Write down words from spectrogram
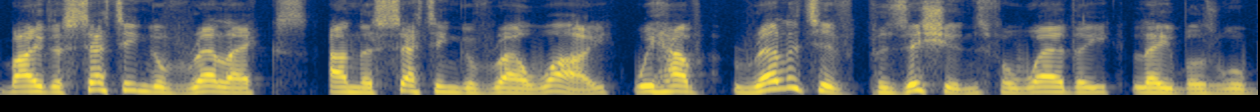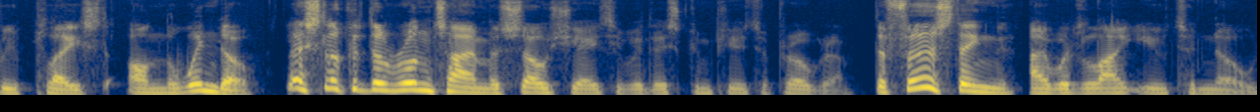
by the setting of rel x and the setting of rel y, we have relative positions for where the labels will be placed on the window. Let's look at the runtime associated with this computer program. The first thing I would like you to note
